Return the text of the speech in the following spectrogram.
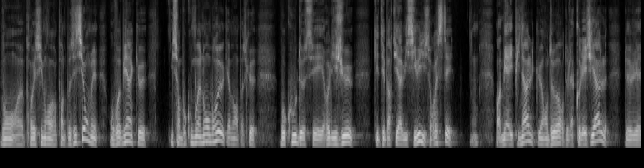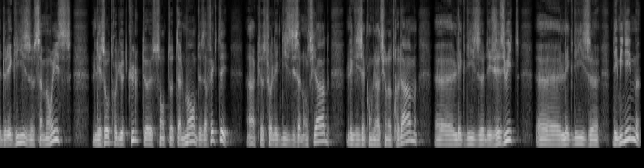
vont progressivement reprendre possession. Mais on voit bien que ils sont beaucoup moins nombreux qu'avant, parce que beaucoup de ces religieux qui étaient partis à la vie civile, ils sont restés. On voit bien à Épinal qu'en dehors de la collégiale de, l'église Saint-Maurice, les autres lieux de culte sont totalement désaffectés. Hein, que ce soit l'église des Annonciades, l'église de la Congrégation Notre-Dame, euh, l'église des Jésuites, euh, l'église des Minimes,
